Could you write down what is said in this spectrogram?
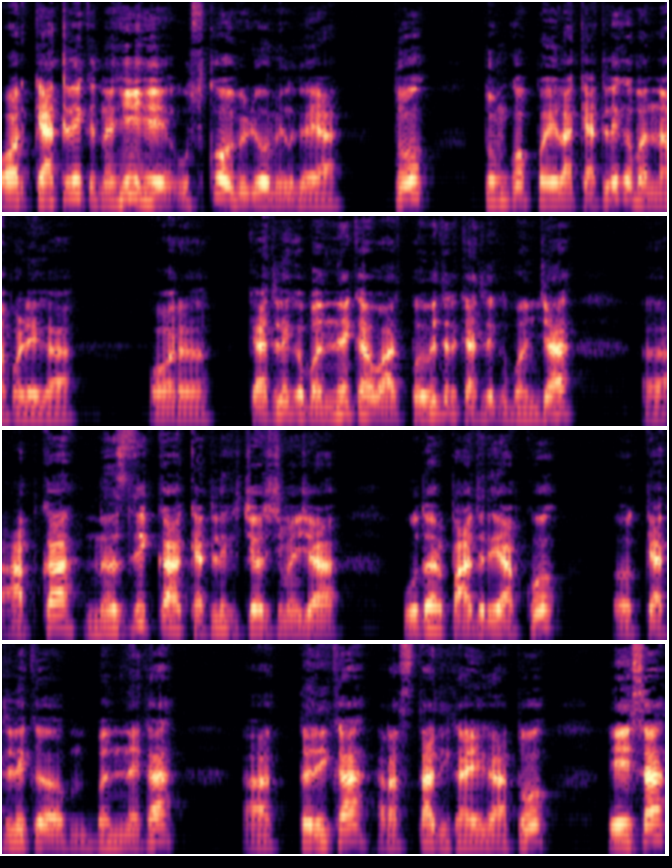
और कैथलिक नहीं है, उसको वीडियो मिल गया। तो तुमको पहला कैथलिक बनना पड़ेगा। और कैथलिक बनने के बाद पवित्र कैथलिक बन जा। आपका नज़दीक का कैथलिक चर्च में जा। उधर पादरी आपको कैथलिक बनने का तरीका, रास्ता दिखाएगा। तो ऐसा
